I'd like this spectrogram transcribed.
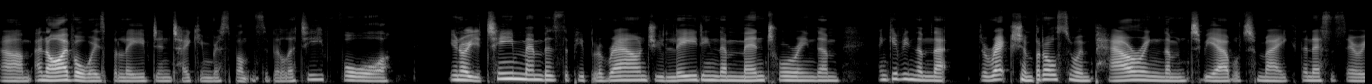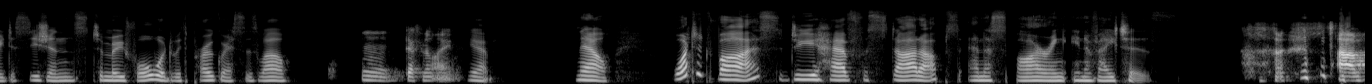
um, and i've always believed in taking responsibility for you know, your team members, the people around you, leading them, mentoring them, and giving them that direction, but also empowering them to be able to make the necessary decisions to move forward with progress as well. Mm, definitely. Yeah. Now, what advice do you have for startups and aspiring innovators? um,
